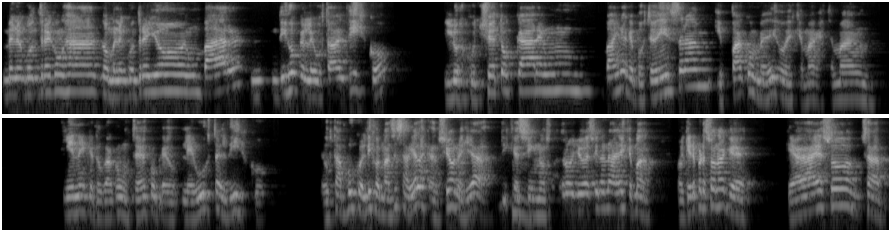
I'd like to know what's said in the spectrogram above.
Me lo encontré con Han, no, me lo encontré yo en un bar, dijo que le gustaba el disco, y lo escuché tocar en un vaina que posteó en Instagram, y Paco me dijo, es que man, este man tiene que tocar con ustedes porque le gusta el disco, le gusta Buco el disco, el man se sabía las canciones ya, dije, Mm. sin nosotros yo decirle nada, es que man, cualquier persona que, que haga eso, o sea,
